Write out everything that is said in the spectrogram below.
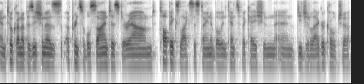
and took on a position as a principal scientist around topics like sustainable intensification and digital agriculture.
